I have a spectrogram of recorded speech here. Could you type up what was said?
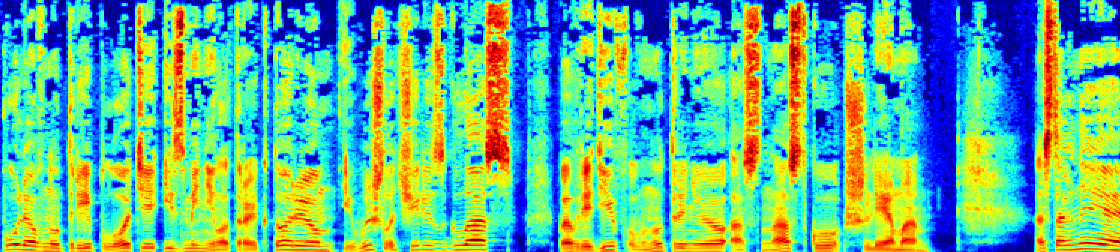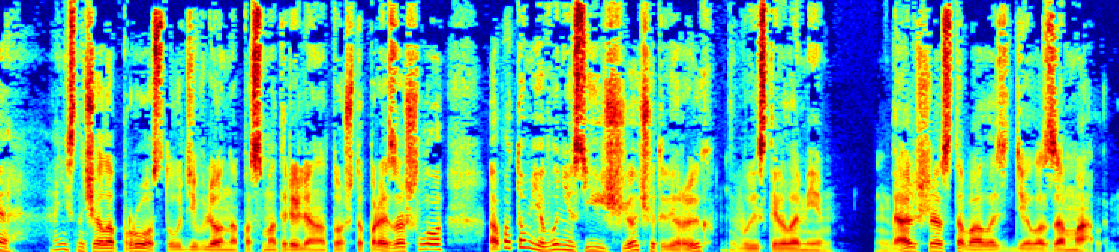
пуля внутри плоти изменила траекторию и вышла через глаз, повредив внутреннюю оснастку шлема. Остальные... Они сначала просто удивленно посмотрели на то, что произошло, а потом я вынес еще четверых выстрелами. Дальше оставалось дело за малым.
